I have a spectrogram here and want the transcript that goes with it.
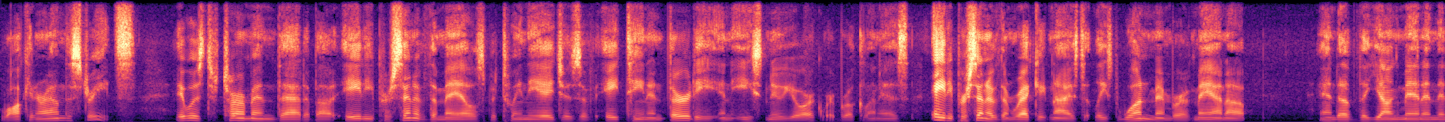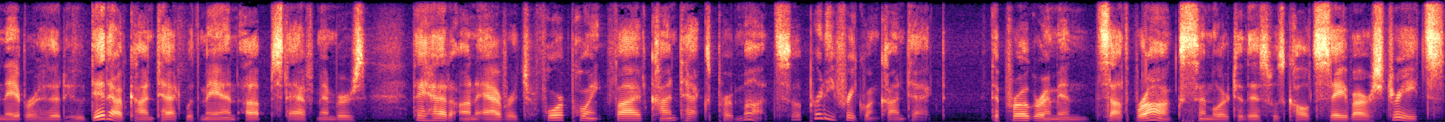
walking around the streets. It was determined that about 80% of the males between the ages of 18 and 30 in East New York, where Brooklyn is, 80% of them recognized at least one member of Man Up and of the young men in the neighborhood who did have contact with Man Up staff members, they had on average 4.5 contacts per month, so pretty frequent contact. The program in South Bronx, similar to this, was called Save Our Streets,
